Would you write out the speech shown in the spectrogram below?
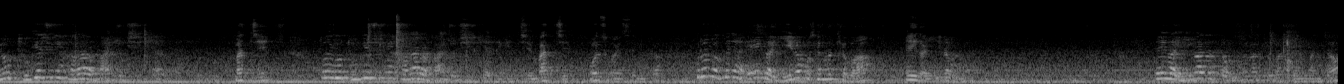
요 두 개 중에 하나를 만족시켜야 돼. 맞지? 또 이거 두 개 중에 하나를 만족시켜야 되겠지. 맞지? 원수가 있으니까. 그러면 그냥 A가 2라고 생각해봐. A가 2라고. A가 2가 됐다고 생각해봐. 제일 먼저.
